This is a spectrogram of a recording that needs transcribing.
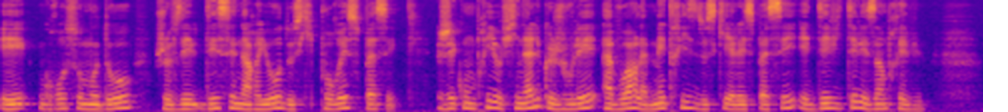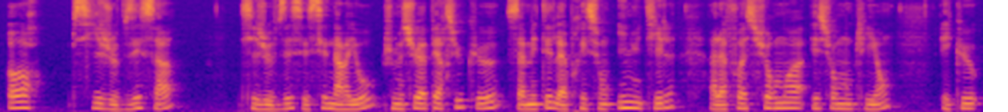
et grosso modo, je faisais des scénarios de ce qui pourrait se passer. J'ai compris au final que je voulais avoir la maîtrise de ce qui allait se passer et d'éviter les imprévus. Or, si je faisais ça, si je faisais ces scénarios, je me suis aperçu que ça mettait de la pression inutile à la fois sur moi et sur mon client et que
